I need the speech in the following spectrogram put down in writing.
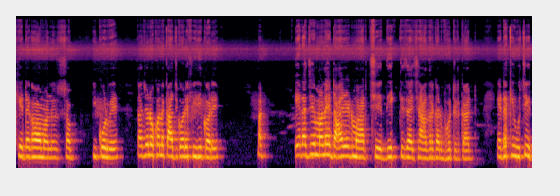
খেটে খাওয়া মানুষ, সব কী করবে? তার জন্য ওখানে কাজ করে, ফিরি করে। বাট এরা যে মানে ডাইরেক্ট মারছে, দেখতে চাইছে আধার কার্ড, ভোটার কার্ড, এটা কি উচিত?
